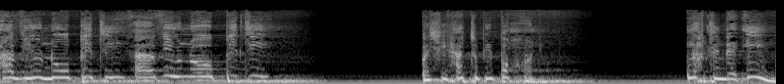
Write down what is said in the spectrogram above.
Have you no pity? Have you no pity? But she had to be born, not in the inn,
